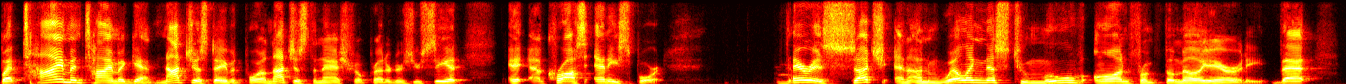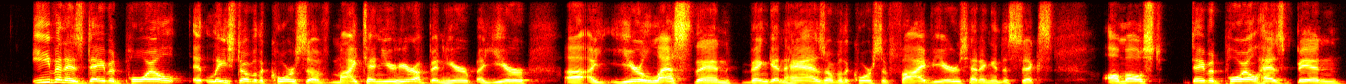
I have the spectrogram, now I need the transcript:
But time and time again, not just David Poile, not just the Nashville Predators, you see it across any sport. There is such an unwillingness to move on from familiarity that even as David Poile, at least over the course of my tenure here, I've been here a year, uh, a year less than Vingan has over the course of five years, heading into six almost David Poile has been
